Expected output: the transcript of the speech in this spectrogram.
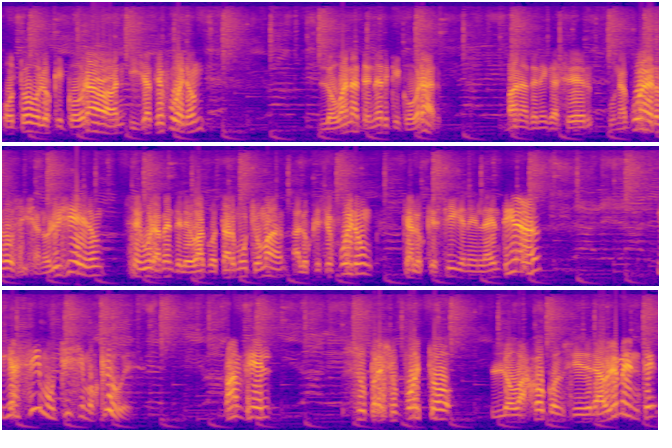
o todos los que cobraban y ya se fueron, lo van a tener que cobrar. Van a tener que hacer un acuerdo, si ya no lo hicieron, seguramente les va a costar mucho más a los que se fueron que a los que siguen en la entidad, y así muchísimos clubes. Banfield, su presupuesto lo bajó considerablemente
